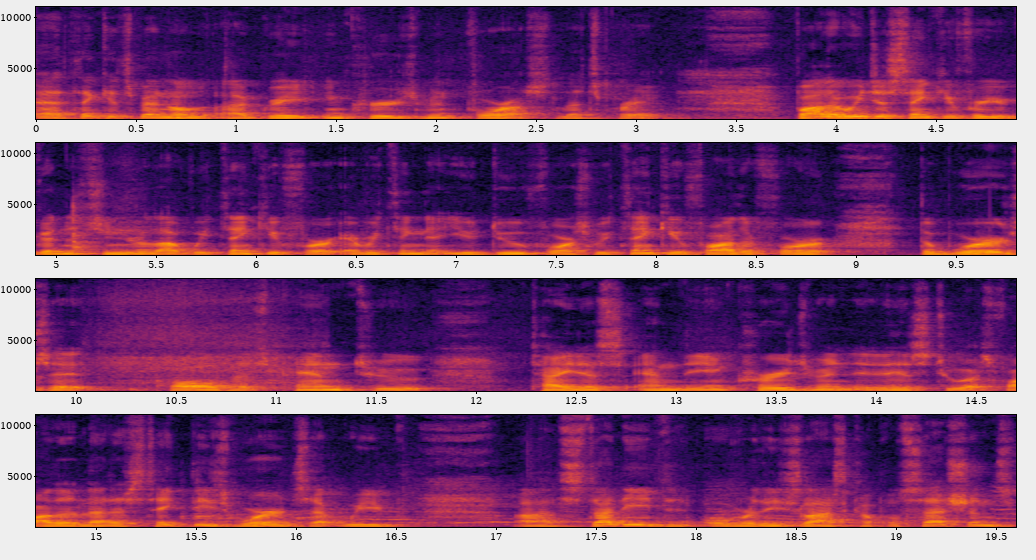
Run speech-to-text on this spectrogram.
I think it's been a, a, great encouragement for us. Let's pray. Father, we just thank you for your goodness and your love. We thank you for everything that you do for us. We thank you, Father, for the words that Paul has penned to Titus and the encouragement it is to us. Father, let us take these words that we've uh, studied over these last couple sessions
